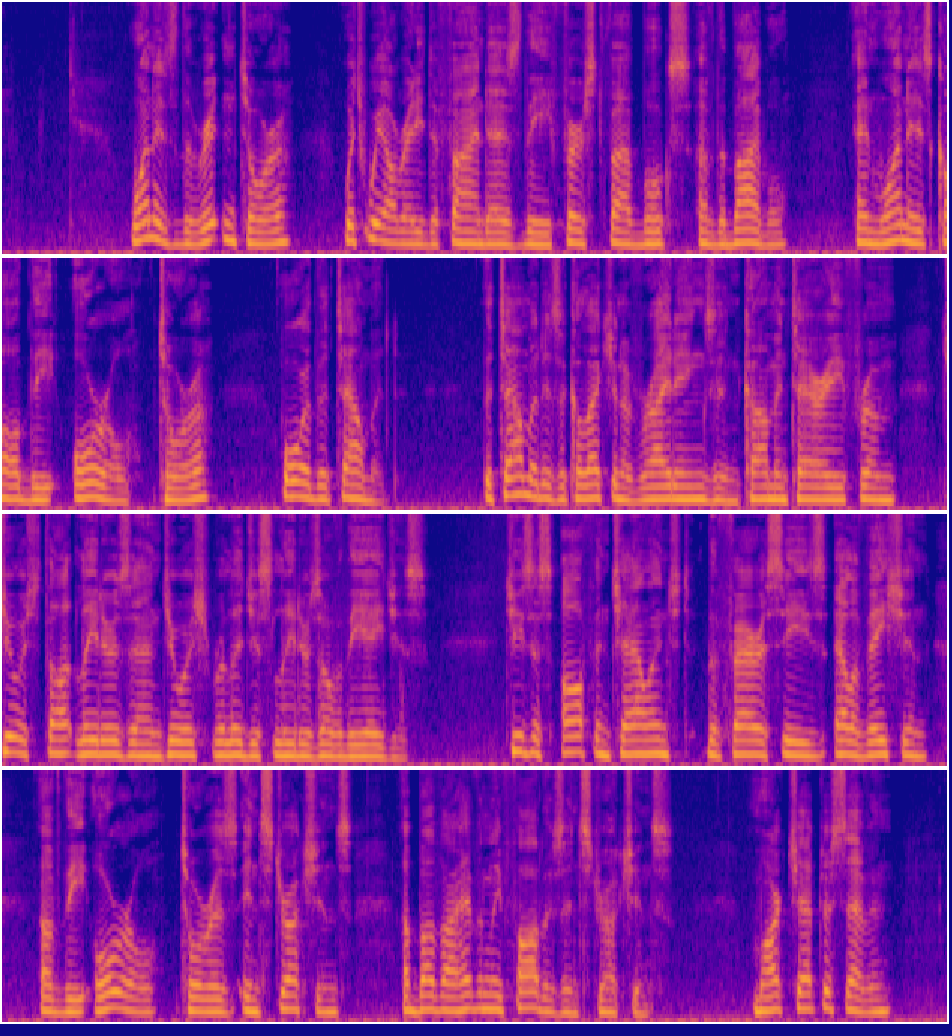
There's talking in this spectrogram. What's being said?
One is the written Torah, which we already defined as the first five books of the Bible, and one is called the oral Torah or the Talmud. The Talmud is a collection of writings and commentary from Jewish thought leaders and Jewish religious leaders over the ages. Jesus often challenged the Pharisees' elevation of the oral Torah's instructions above our Heavenly Father's instructions. Mark chapter 7,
